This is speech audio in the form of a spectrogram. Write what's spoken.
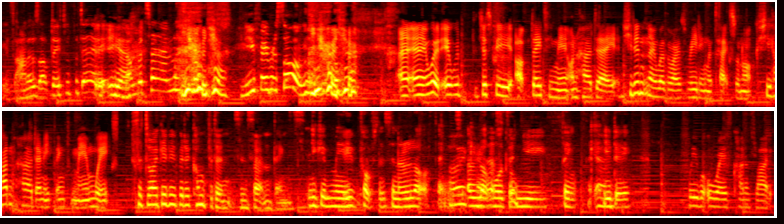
It's Anna's update of the day. Yeah. Number 10. Yeah, yeah. New favourite song. yeah, yeah. And, and it would it would just be updating me on her day, and she didn't know whether I was reading the text or not because she hadn't heard anything from me in weeks. So do I give you a bit of confidence in certain things? You give me confidence in a lot of things, a Okay, lot that's more cool. than you think Yeah. you do. We were always kind of like,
